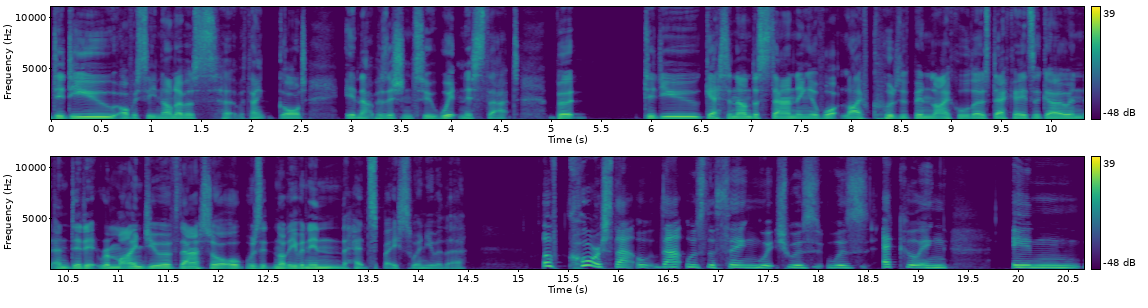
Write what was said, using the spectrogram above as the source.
did you obviously none of us uh, thank god in that position to witness that but did you get an understanding of what life could have been like all those decades ago? And, and did it remind you of that or, or was it not even in the headspace when you were there? Of course that that was the thing which was was echoing in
